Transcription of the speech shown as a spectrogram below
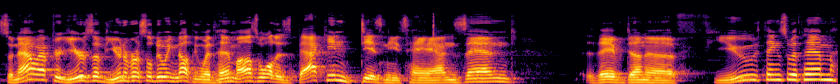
So now, after years of Universal doing nothing with him, Oswald is back in Disney's hands, and they've done a few things with him.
